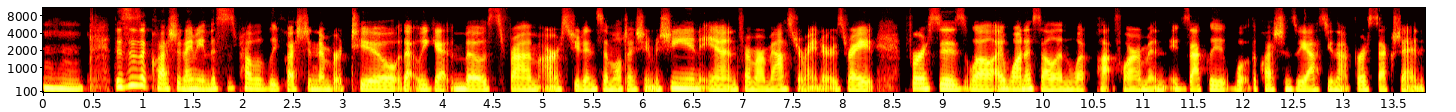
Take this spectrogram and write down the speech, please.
Mm-hmm. This is a question. I mean, this is probably question number two that we get most from our students in Multi Stream Machine and from our masterminders, right? First is, well, I want to sell in what platform and exactly what the questions we asked you in that first section.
